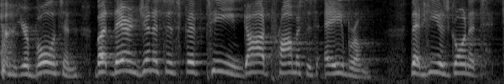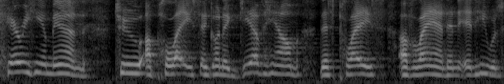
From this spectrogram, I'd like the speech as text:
your bulletin, but there in Genesis 15, God promises Abram that He is going to carry him in to a place and going to give him this place of land, and, and He was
